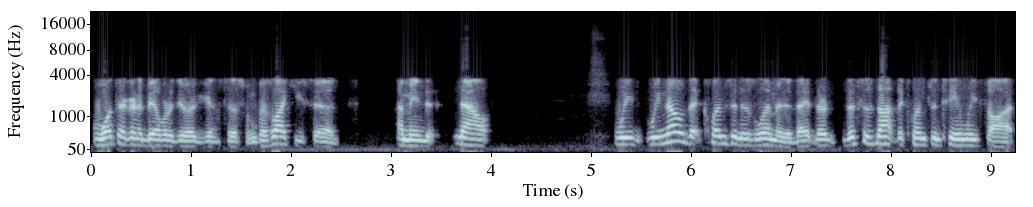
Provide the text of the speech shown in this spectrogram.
what they're going to be able to do against this one. Because, like you said, I mean, now we we know that Clemson is limited. They, this is not the Clemson team we thought.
